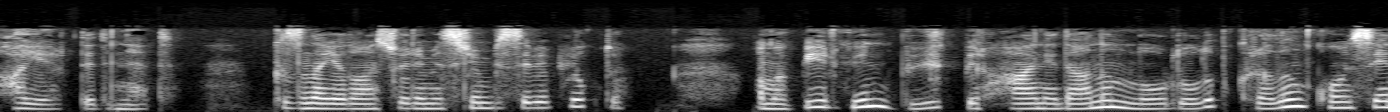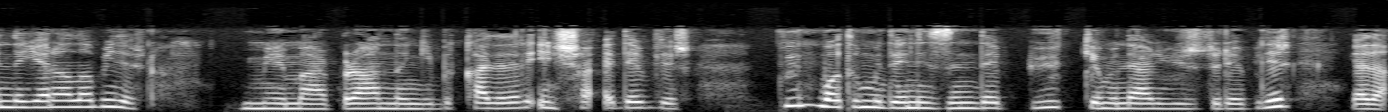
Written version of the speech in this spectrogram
Hayır dedi Ned. Kızına yalan söylemesi için bir sebep yoktu. Ama bir gün büyük bir hanedanın lordu olup kralın konseyinde yer alabilir. Mimar Brandon gibi kaleler inşa edebilir. Gün batımı denizinde büyük gemiler yüzdürebilir ya da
